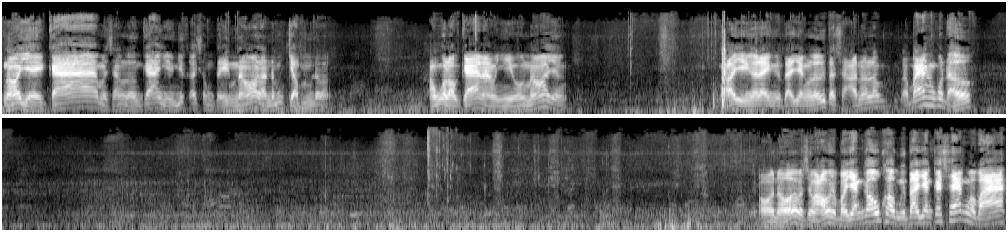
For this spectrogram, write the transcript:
Nói về cá mà sản lượng cá nhiều nhất ở sông tiền nó là nấm chùm đó. Không có loại cá nào nhiều hơn nó chứ. Bởi vì ở đây người ta dân lưới ta sợ nó lắm. Ta bán không có được. Rồi nữa mà sao mẫu bà dân có út không? Người ta dân cái xác mà bà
